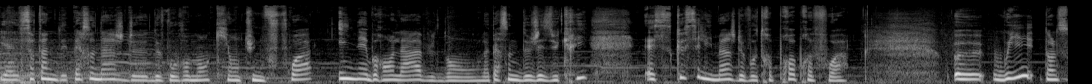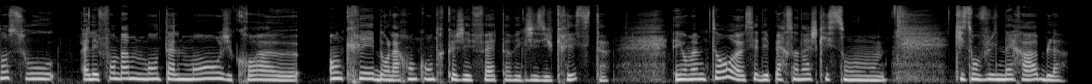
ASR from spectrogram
Il y a certains des personnages de, vos romans qui ont une foi inébranlable dans la personne de Jésus-Christ. Est-ce que c'est l'image de votre propre foi? Euh, Oui, dans le sens où elle est fondamentalement, je crois, euh, ancrée dans la rencontre que j'ai faite avec Jésus-Christ. Et en même temps, euh, c'est des personnages qui sont, qui sont vulnérables,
